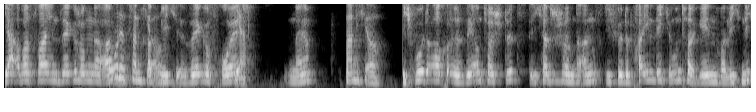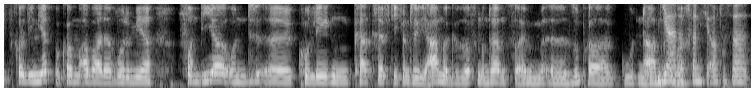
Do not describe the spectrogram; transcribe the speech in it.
Ja, aber es war ein sehr gelungener Abend. Oh, das fand ich Hat auch. mich sehr gefreut. Ja. Ne? Fand ich auch. Ich wurde auch äh, sehr unterstützt. Ich hatte schon Angst, ich würde peinlich untergehen, weil ich nichts koordiniert bekomme, aber da wurde mir von dir und äh, Kollegen tatkräftig unter die Arme gegriffen und haben es zu einem äh, super guten Abend Ja, das gemacht. fand ich auch. Das war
